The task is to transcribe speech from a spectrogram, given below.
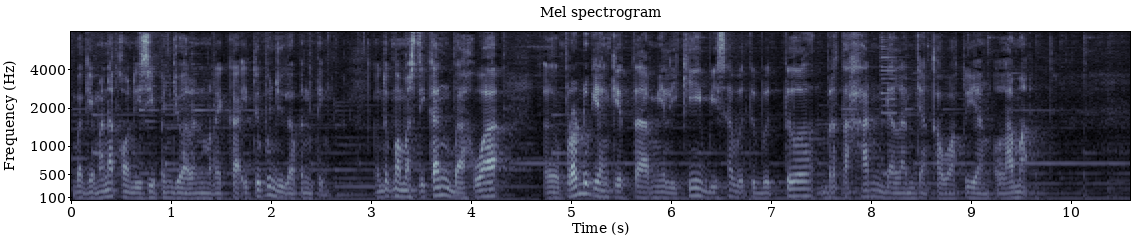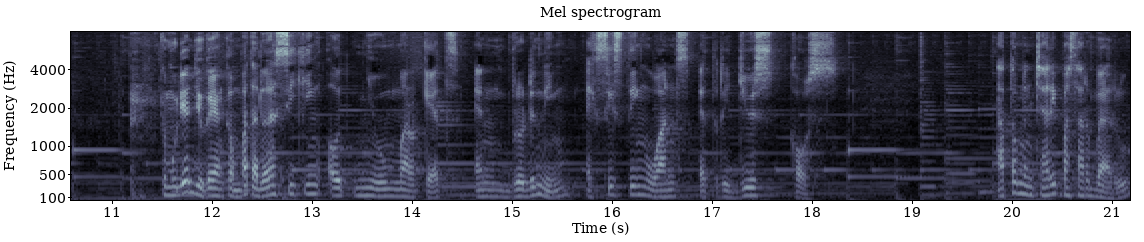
bagaimana kondisi penjualan mereka itu pun juga penting untuk memastikan bahwa e, produk yang kita miliki bisa betul-betul bertahan dalam jangka waktu yang lama. Kemudian juga yang keempat adalah seeking out new markets and broadening existing ones at reduced cost. Atau mencari pasar baru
